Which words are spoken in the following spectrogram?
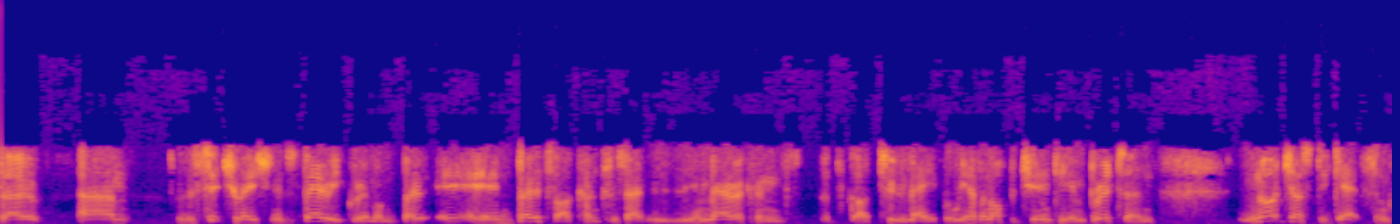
So um, the situation is very grim on bo- in both of our countries. The Americans are too late, but we have an opportunity in Britain not just to get some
